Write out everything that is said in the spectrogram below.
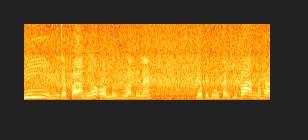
นี่มีแต่ปลาเนื้ออ่อนล้วนๆเลยนะ เดี๋ยวไปดูกันที่บ้านนะคะ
